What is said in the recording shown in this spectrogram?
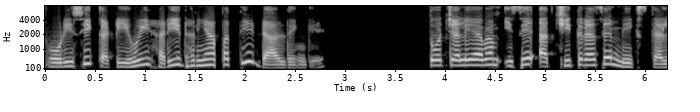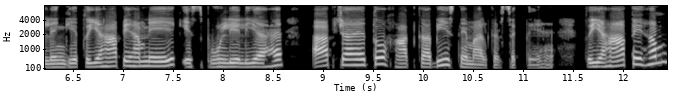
थोड़ी सी कटी हुई हरी धनिया पत्ती डाल देंगे। तो चलिए अब हम इसे अच्छी तरह से मिक्स कर लेंगे। तो यहाँ पे हमने एक स्पून ले लिया है। आप चाहे तो हाथ का भी इस्तेमाल कर सकते हैं। तो यहाँ पे हम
